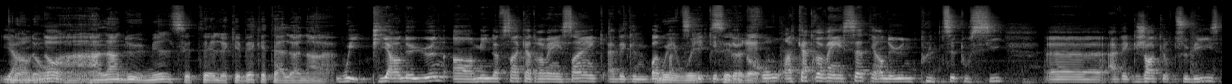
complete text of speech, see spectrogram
Il y non, en non. a. En, en l'an 2000, c'était le Québec était à l'honneur. Oui, puis il y en a eu une en 1985 avec une bonne Oui, partie oui, de l'équipe de vrai. Crow. En 87, il y en a eu une plus petite aussi euh, avec Jacques Urtubise.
